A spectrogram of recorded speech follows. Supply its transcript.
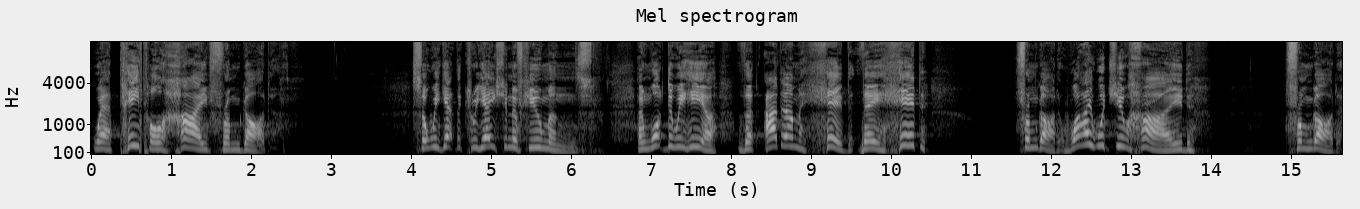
where people hide from God. So we get the creation of humans. And what do we hear? That Adam hid. They hid from God. Why would you hide from God.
